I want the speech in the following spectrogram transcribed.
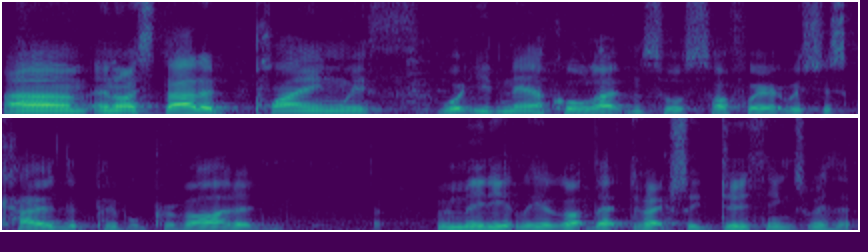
Um, and I started playing with what you'd now call open source software. It was just code that people provided. Immediately I got that to actually do things with it.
